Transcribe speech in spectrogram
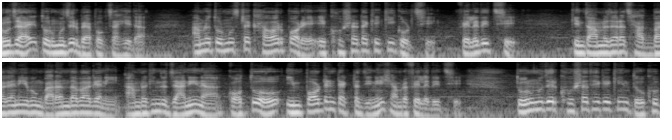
রোজায় তরমুজের ব্যাপক চাহিদা। আমরা তরমুজটা খাওয়ার পরে এই খোসাটাকে কি করছি? ফেলে দিচ্ছি? কিন্তু আমরা যারা ছাদ বাগানি এবং বারান্দা বাগানি, আমরা কিন্তু জানি না কত ইম্পর্ট্যান্ট একটা জিনিস আমরা ফেলে দিচ্ছি। তরমুজের খোসা থেকে কিন্তু খুব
